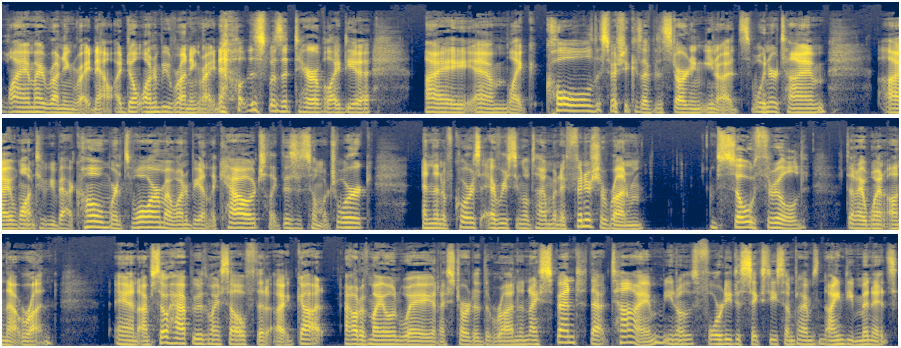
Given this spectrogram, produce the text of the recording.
why am I running right now? I don't want to be running right now. This was a terrible idea. I am like cold, especially because I've been starting, you know, it's wintertime. I want to be back home where it's warm. I want to be on the couch. Like, this is so much work. And then, of course, every single time when I finish a run, I'm so thrilled that I went on that run. And I'm so happy with myself that I got out of my own way and I started the run. And I spent that time, you know, 40 to 60, sometimes 90 minutes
